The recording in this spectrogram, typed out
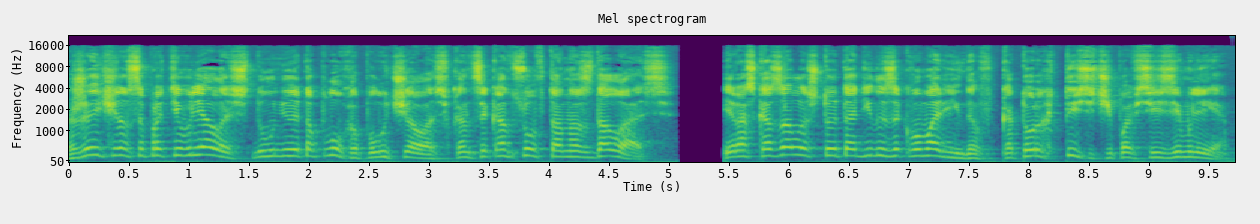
Женщина сопротивлялась, но у нее это плохо получалось. В конце концов-то она сдалась. И рассказала, что это один из аквамаринов, которых тысячи по всей земле.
